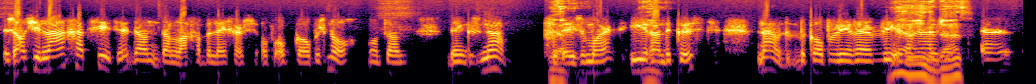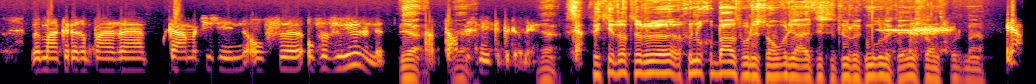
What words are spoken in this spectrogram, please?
Dus als je laag gaat zitten, dan, dan lachen beleggers of opkopers nog. Want dan denken ze, nou, voor Ja. deze markt, hier aan de kust. Nou, we kopen weer, eh, weer Ja, een huis. inderdaad. We maken er een paar eh, kamertjes in of, eh, of we verhuren het. Ja, Nou, dat ja. is niet de bedoeling. Ja. Vind je dat er eh, genoeg gebouwd wordt in Zandvoort? Ja, het is natuurlijk moeilijk hè, in Zandvoort, maar... Ja,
